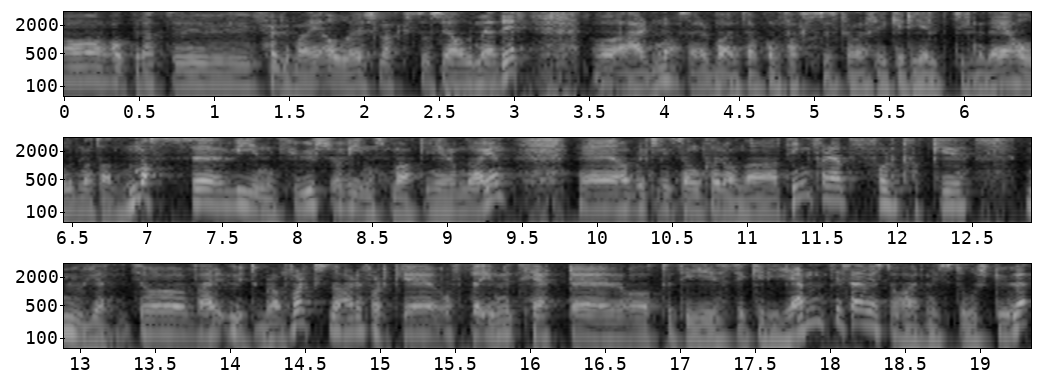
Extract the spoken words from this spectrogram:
og håper at du følger meg i alle slags sosiale medier. Og er det noe, så er det bare å ta kontakt, så kan jeg sikkert hjelpe til med det. Jeg holder bl.a. masse vinkurs og vinsmakinger om dagen. Det har blitt litt sånn koronating, fordi at folk har ikke muligheten til å være ute blant folk. Så da har det folk ofte invitert eh, åtte-ti stykker hjem til seg hvis du har en litt stor stue.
